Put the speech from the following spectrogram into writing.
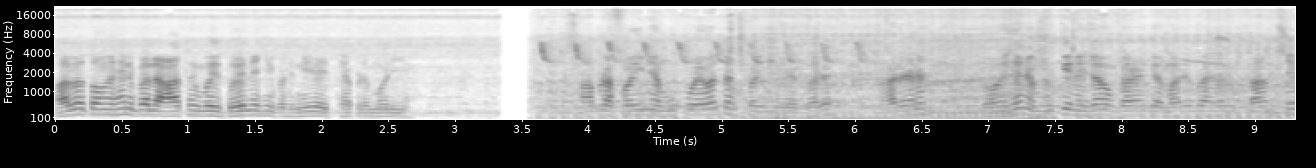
હાલો તો અમે છે ને પહેલાં હાથમાં બધું ધોઈ નાખીને પછી નિરાયતથી આપણે મળીએ. આપણા ફઈને મૂકવા આવ્યા હતા ને ફઈને ઘરે હારેણે તો હવે છે ને મૂકીને જાઉં કારણ કે મારી પાસે કામ છે.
